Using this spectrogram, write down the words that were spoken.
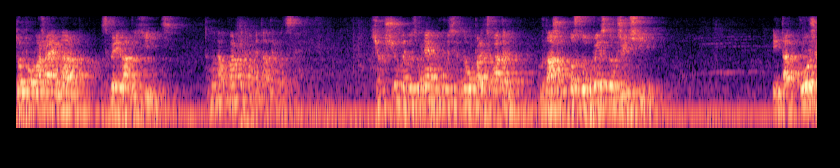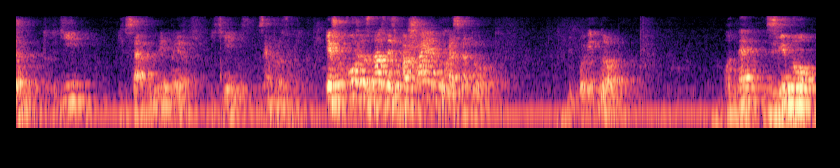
допомагає нам зберігати єдність. Тому нам варто пам'ятати про це. Якщо ми дозволяємо Духу Святому працювати в нашому особистому житті, і так кожен, то тоді і в церкві буде мир, єдність, взаєморозуміння. Якщо кожен з нас десь вгашає Духа Святого, відповідно, одне звіно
